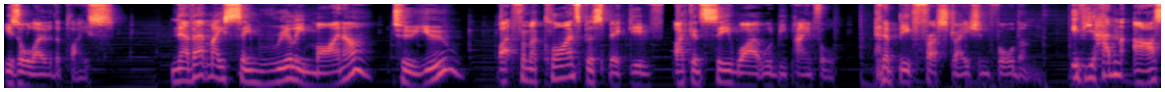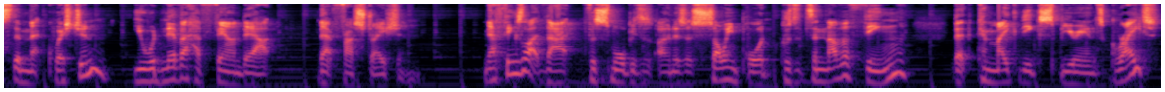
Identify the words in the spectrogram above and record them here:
is all over the place. Now, that may seem really minor to you, but from a client's perspective, I can see why it would be painful and a big frustration for them. If you hadn't asked them that question, you would never have found out that frustration. Now, things like that for small business owners are so important because it's another thing that can make the experience great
